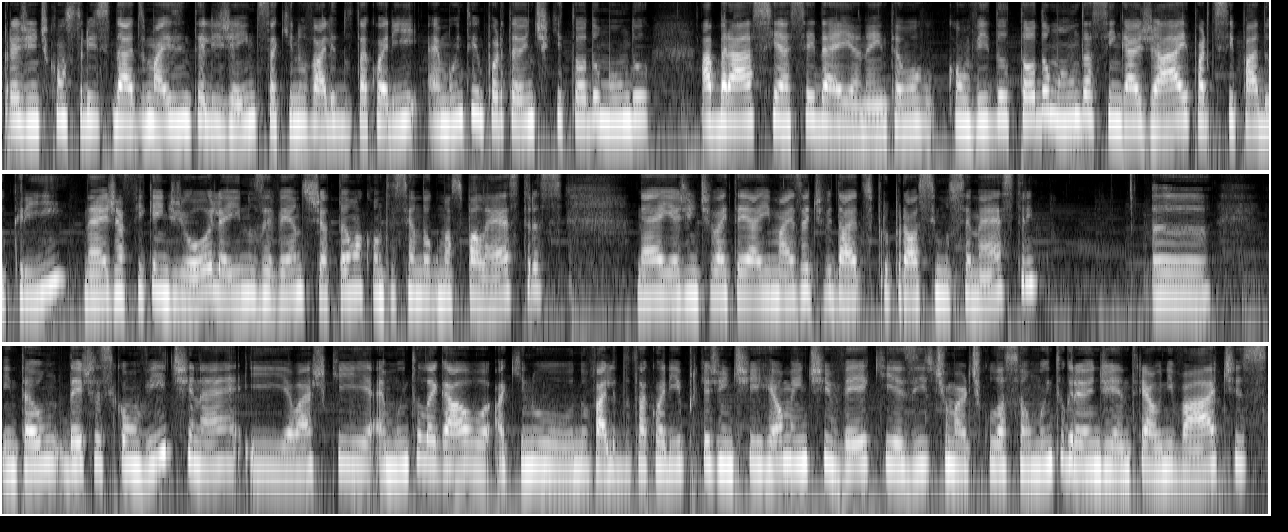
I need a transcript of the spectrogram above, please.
para a gente construir cidades mais inteligentes aqui no Vale do Taquari, é muito importante que todo mundo abrace essa ideia, né? Então, eu convido todo mundo a se engajar e participar do CRI, né? Já fiquem de olho aí nos eventos, já estão acontecendo algumas palestras, né? E a gente vai ter aí mais atividades para o próximo semestre. Uh, então, deixo esse convite, né? E eu acho que é muito legal aqui no, no Vale do Taquari, porque a gente realmente vê que existe uma articulação muito grande entre a Univates,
